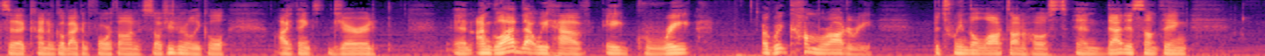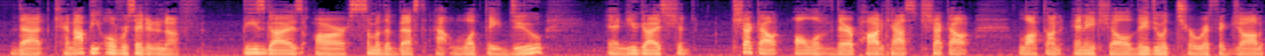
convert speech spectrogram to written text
to kind of go back and forth on. So she's been really cool. I thanked Jared. And I'm glad that we have a great a great camaraderie between the locked on hosts. And that is something that cannot be overstated enough. These guys are some of the best at what they do, and you guys should check out all of their podcasts. Check out Locked On NHL. They do a terrific job.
